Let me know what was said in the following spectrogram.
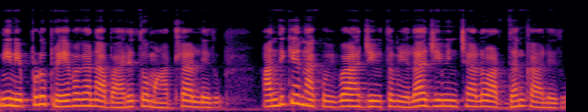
నేను ఎప్పుడూ ప్రేమగా నా భార్యతో మాట్లాడలేదు. అందుకే నాకు వివాహ జీవితం ఎలా జీవించాలో అర్థం కాలేదు.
